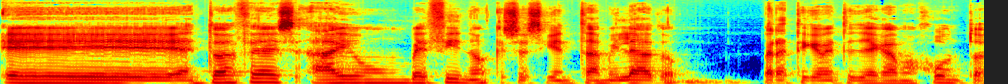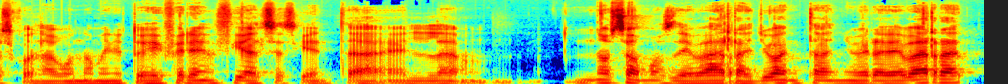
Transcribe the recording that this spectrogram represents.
eh, entonces hay un vecino que se sienta a mi lado, prácticamente llegamos juntos con algunos minutos de diferencia, él se sienta en la... No somos de barra, yo antaño era de barra,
